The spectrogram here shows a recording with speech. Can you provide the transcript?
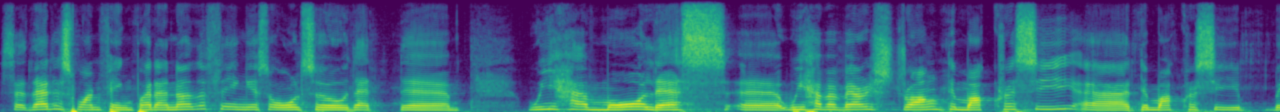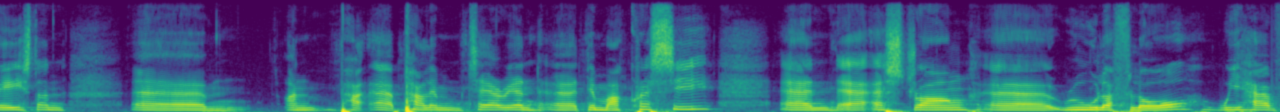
so that is one thing. But another thing is also that. Uh, we have more or less, uh, we have a very strong democracy, uh, democracy based on um, on pa- uh, parliamentarian democracy and uh, a strong uh, rule of law. We have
